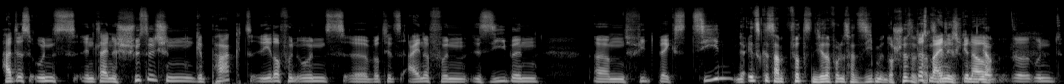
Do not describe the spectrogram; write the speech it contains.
hat es uns in kleine Schüsselchen gepackt. Jeder von uns äh, wird jetzt eine von sieben ähm, Feedbacks ziehen. Ja, insgesamt 14. Jeder von uns hat sieben in der Schüssel. Das meine ich, genau. Ja. Äh, und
